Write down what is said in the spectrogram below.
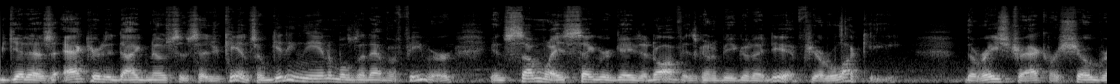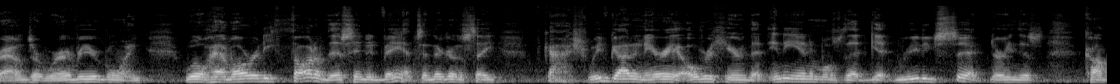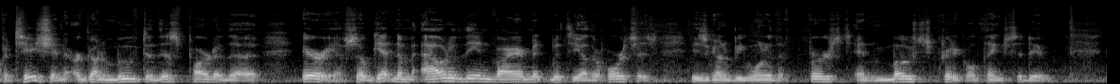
get as accurate a diagnosis as you can. So getting the animals that have a fever in some ways segregated off is going to be a good idea. If you're lucky the racetrack or showgrounds or wherever you're going will have already thought of this in advance and they're going to say gosh, we've got an area over here that any animals that get really sick during this competition are going to move to this part of the area. So getting them out of the environment with the other horses is going to be one of the first and most critical things to do.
